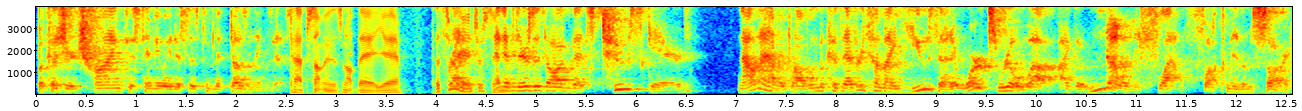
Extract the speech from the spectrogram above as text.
because you're trying to stimulate a system that doesn't exist. Tap something that's not there. Yeah. That's right? really interesting. And if there's a dog that's too scared, now I have a problem because every time I use that, it works real well. I go, no, and they flatten. Fuck, man, I'm sorry.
